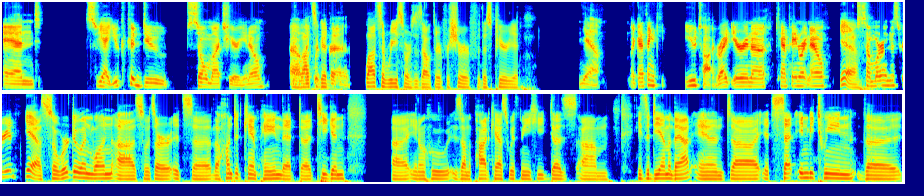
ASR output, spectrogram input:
And so yeah, you could do so much here, you know. Yeah, uh, lots like of good, the, lots of resources out there for sure for this period. Yeah, like I think you, Todd, right? You're in a campaign right now. Yeah, somewhere in this period. Yeah, so we're doing one. Uh, so it's our it's uh, the hunted campaign that uh, Tegan. Uh, you know, who is on the podcast with me? He does. Um, he's the DM of that, and uh, it's set in between the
